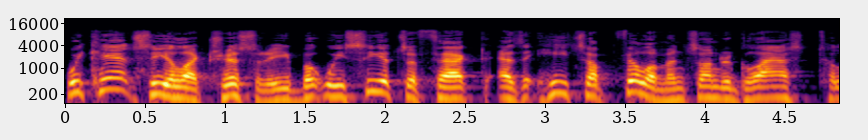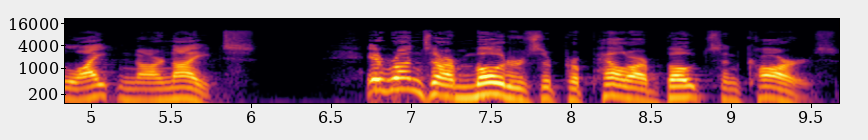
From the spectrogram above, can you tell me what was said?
We can't see electricity, but we see its effect as it heats up filaments under glass to lighten our nights. It runs our motors that propel our boats and cars.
